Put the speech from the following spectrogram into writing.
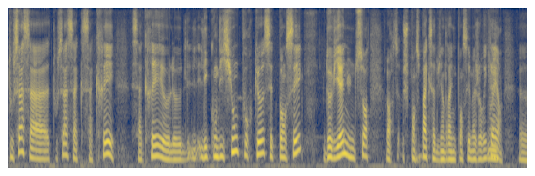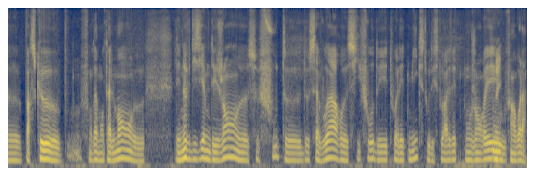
tout ça, ça, tout ça, ça, ça crée, ça crée euh, le- les conditions pour que cette pensée devienne une sorte. Alors, je pense pas que ça deviendra une pensée majoritaire, euh, parce que fondamentalement, euh, les 9 dixièmes des gens euh, se foutent euh, de savoir euh, s'il faut des toilettes mixtes ou des toilettes non genrées. Oui. ou- Enfin voilà.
